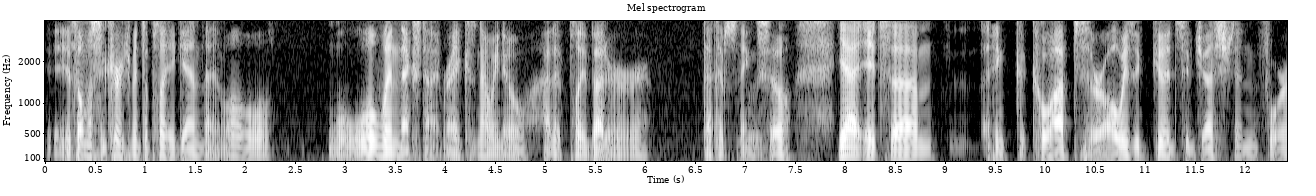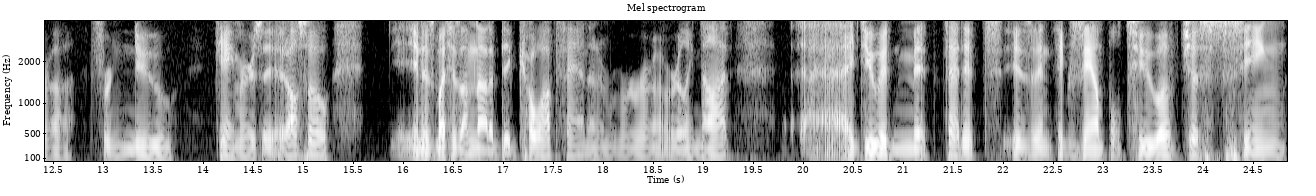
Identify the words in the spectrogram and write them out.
it's almost encouragement to play again. Then, well, we'll, we'll win next time, right? Because now we know how to play better or that type of thing. So, yeah, it's. Um, I think co-ops are always a good suggestion for uh, for new gamers. It, it also, in as much as I'm not a big co-op fan, and I'm r- really not, I do admit that it is an example too of just seeing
